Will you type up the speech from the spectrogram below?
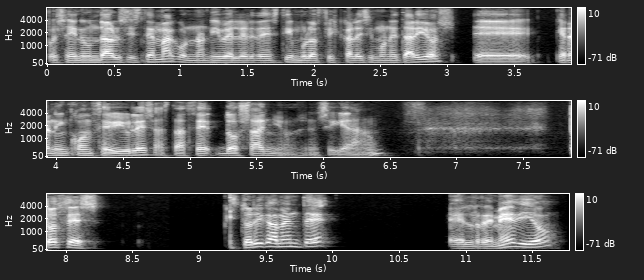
pues ha inundado el sistema con unos niveles de estímulos fiscales y monetarios que eran inconcebibles hasta hace dos años en siquiera. Entonces, históricamente, el remedio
